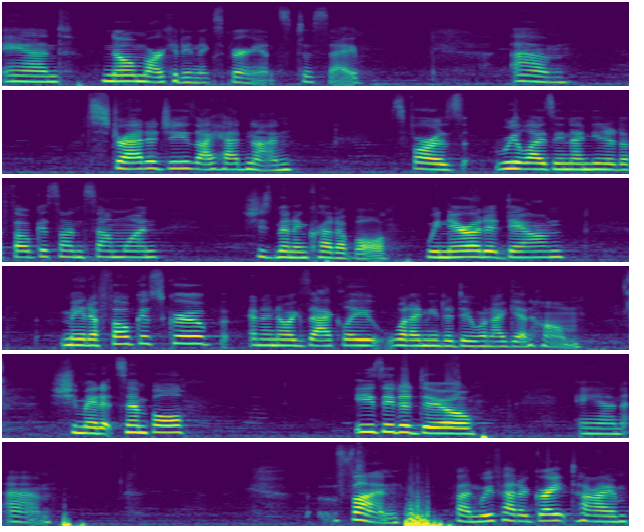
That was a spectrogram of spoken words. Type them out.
and no marketing experience to say. Um, strategies, I had none. As far as realizing I needed to focus on someone, she's been incredible. We narrowed it down, made a focus group, and I know exactly what I need to do when I get home. She made it simple, easy to do, and um, fun. Fun. We've had a great time,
